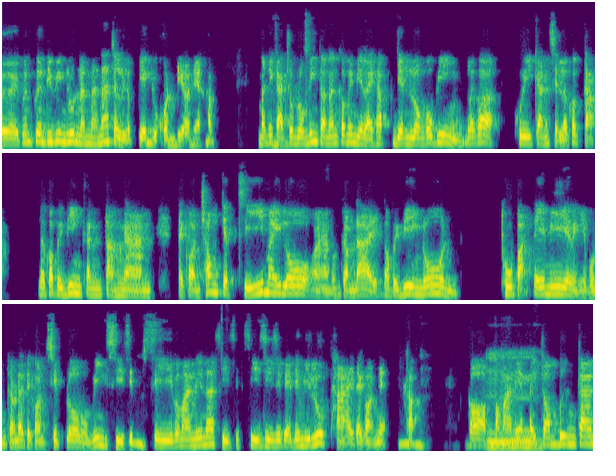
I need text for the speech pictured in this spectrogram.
เลยเพื่อนๆที่วิ่งรุ่นนั้นมาน่าจะเหลือเปียกอยู่คนเดียวเนี่ยครับบรรยากาศชมรมวิ่งตอนนั้นก็ไม่มีอะไรครับ เย็นลงก็วิ่ง แล้วก็คุยกันเสร็จแล้วก็กลับ แล้วก็ไปวิ่งกันตามงาน แต่ก่อนช่องเจ็ดสีไมโลอ่าผมจำได้ก็ไปวิ่งนู่นทูปะเตมีอะไรเงี้ยผมจำได้แต่ก่อนสิบโล ผมวิ่งสี่สิบสี่ประมาณนี้นะสี่สิบสี่สี่สิบเอ็ดยังมีรูปถ่ายแต่ก่อนเนี่ยครับ ก็ประมาณเนี้ยอืมไปจอมบึงกัน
